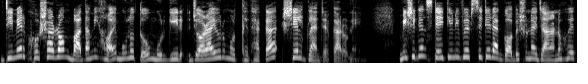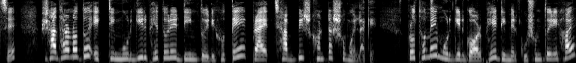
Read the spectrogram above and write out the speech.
ডিমের খোসার রং বাদামি হয় মূলত মুরগির জরায়ুর মধ্যে থাকা শেল গ্ল্যান্ডের কারণে। মিশিগান স্টেট ইউনিভার্সিটির এক গবেষণায় জানানো হয়েছে, সাধারণত একটি মুরগির ভেতরে ডিম তৈরি হতে প্রায় ২৬ ঘণ্টা সময় লাগে। প্রথমে মুরগির গর্ভে ডিমের কুসুম তৈরি হয়,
